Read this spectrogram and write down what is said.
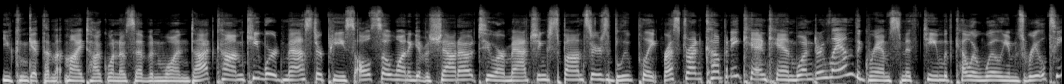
You can get them at mytalk1071.com. Keyword masterpiece. Also want to give a shout out to our matching sponsors, Blue Plate Restaurant Company, Can Can Wonderland, the Graham Smith team with Keller Williams Realty,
